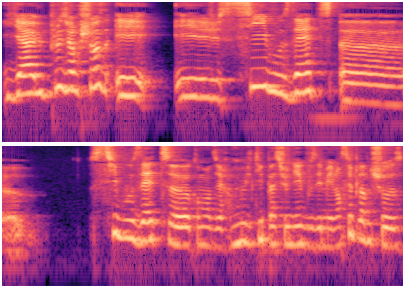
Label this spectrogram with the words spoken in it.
il y a eu plusieurs choses et, et si vous êtes euh, si vous êtes euh, comment dire multipassionné, vous aimez lancer plein de choses,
